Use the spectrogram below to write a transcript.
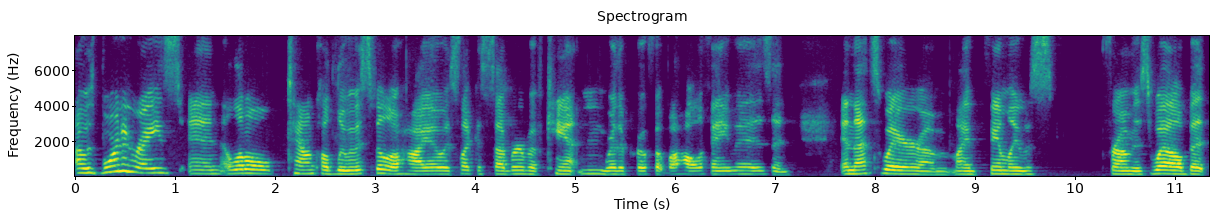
I was born and raised in a little town called Louisville, Ohio. It's like a suburb of Canton, where the Pro Football Hall of Fame is, and and that's where um, my family was from as well. But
